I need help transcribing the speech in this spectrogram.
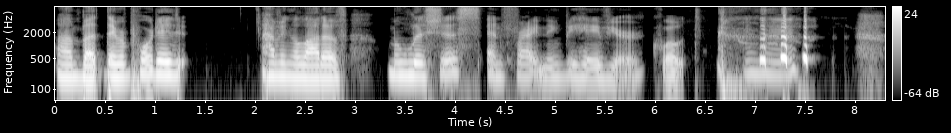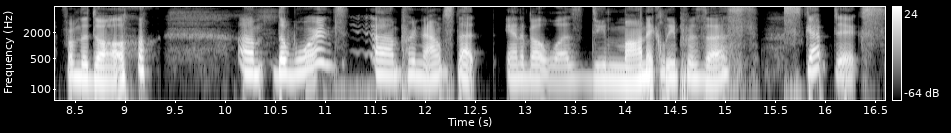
um, but they reported having a lot of malicious and frightening behavior. Quote Mhm. from the doll. um, the Warrens um, pronounced that Annabelle was demonically possessed. Skeptics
